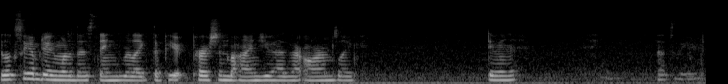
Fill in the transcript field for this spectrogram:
It looks like I'm doing one of those things where like the person behind you has their arms like doing it. That's weird.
